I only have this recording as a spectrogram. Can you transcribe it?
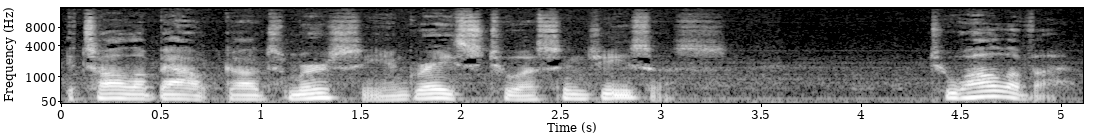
It's all about God's mercy and grace to us in Jesus, to all of us.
